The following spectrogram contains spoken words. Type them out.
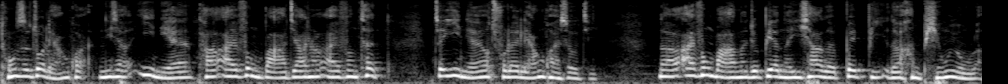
同时做两款。你想一年，他 iPhone 八加上 iPhone Ten，这一年要出来两款手机，那 iPhone 八呢就变得一下子被比的很平庸了，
